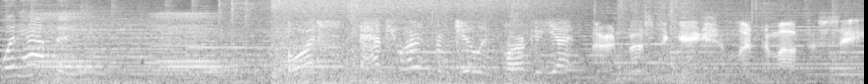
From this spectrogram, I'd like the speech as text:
What happened? Boss, have you heard from Jill and Parker yet? Their investigation led them out to sea.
